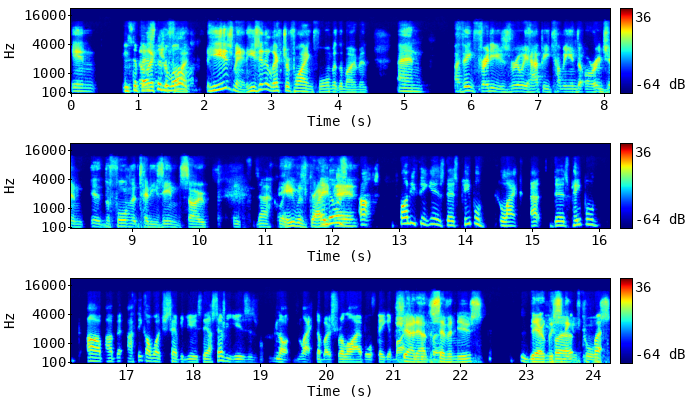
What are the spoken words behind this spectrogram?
in He's the best in the world. He is, man. He's in electrifying form at the moment. And I think Freddie is really happy coming into Origin, uh, the form that Teddy's in. So Exactly. he was great. and was and- uh, funny thing is, there's people like at, there's people. Um, I, I think I watched Seven News Now, Seven News is not like the most reliable thing in my shout opinion out to for- Seven News. They're for- listening, of course.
